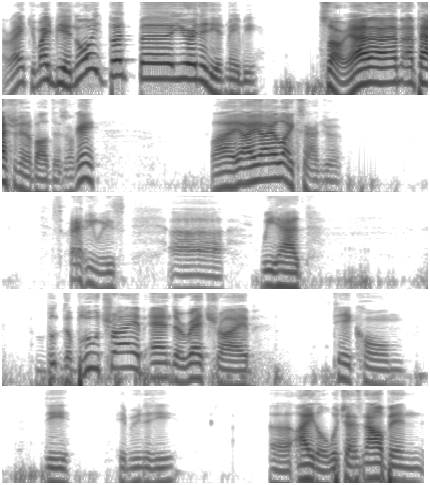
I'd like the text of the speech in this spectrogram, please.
All right? You might be annoyed, but uh, you're an idiot, maybe. Sorry, I, I'm, I'm passionate about this, okay? I, I, I like Sandra. So, anyways, uh, we had b- the blue tribe and the red tribe take home the immunity uh, idol, which has now been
